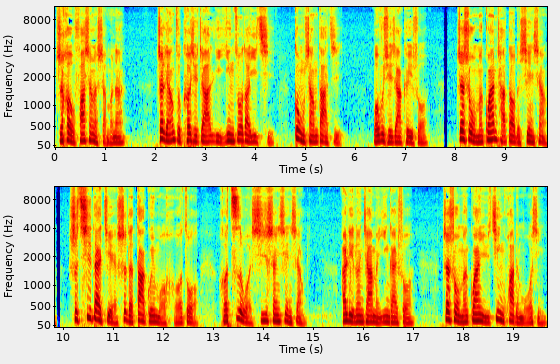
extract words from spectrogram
之后发生了什么呢？这两组科学家理应坐到一起，共商大计。博物学家可以说，这是我们观察到的现象，是期待解释的大规模合作和自我牺牲现象；而理论家们应该说，这是我们关于进化的模型，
